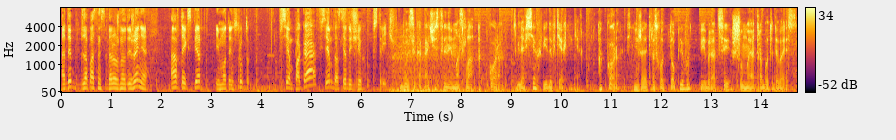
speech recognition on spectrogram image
адепт безопасности дорожного движения, автоэксперт и мотоинструктор. Всем пока, всем до следующих встреч. Высококачественные масла Аккора для всех видов техники. Аккора снижает расход топлива, вибрации, шумы от работы ДВС.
